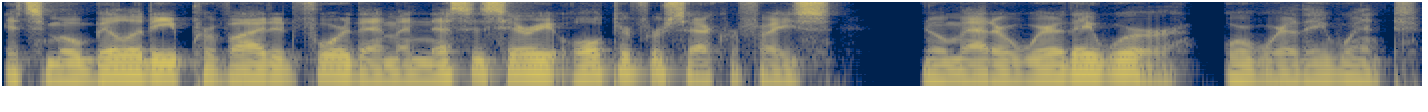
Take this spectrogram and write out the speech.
its mobility provided for them a necessary altar for sacrifice, no matter where they were or where they went.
